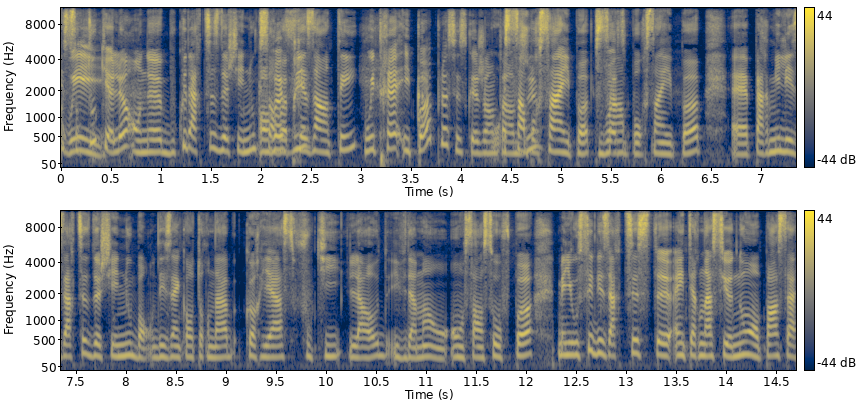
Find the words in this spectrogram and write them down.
Ben oui. Surtout que là, on a beaucoup d'artistes de chez nous qui On sont revit. représentés. Oui, très hip-hop, là, c'est ce que j'ai entendu. 100% hip-hop, 100% hip-hop. Euh, parmi les artistes de chez nous, bon, des incontournables, Corias, Fouki, Loud, évidemment, on, on s'en sauve pas. Mais il y a aussi des artistes internationaux. On pense à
